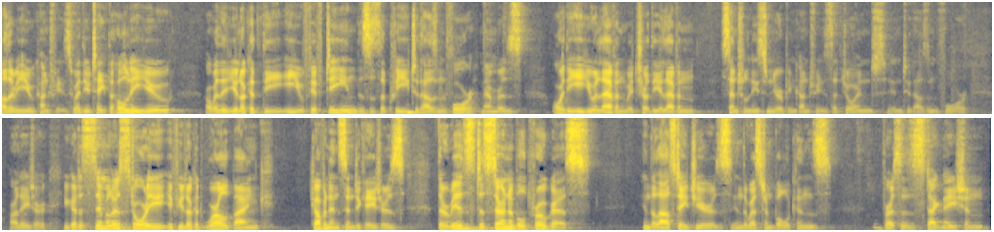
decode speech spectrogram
other EU countries. Whether you take the whole EU or whether you look at the EU 15, this is the pre 2004 members, or the EU 11, which are the 11 Central and Eastern European countries that joined in 2004 or later. You get a similar story if you look at World Bank governance indicators. There is discernible progress in the last eight years in the Western Balkans versus stagnation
